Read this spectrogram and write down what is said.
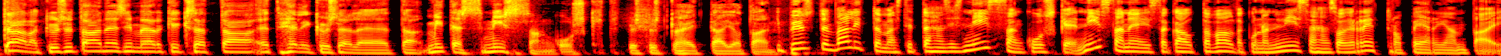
Täällä kysytään esimerkiksi, että, että Heli kyselee, että mites Nissan kuskit? Pystyisitkö heittämään jotain? Pystyn välittömästi tähän siis Nissan kuskeen. Nissaneissa kautta valtakunnan, niin niissähän soi retroperjantai.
